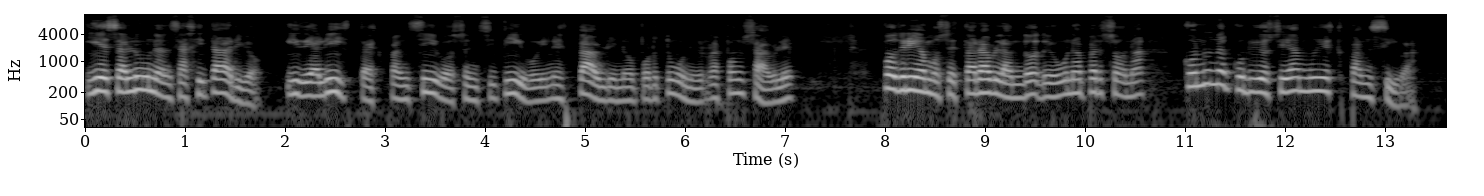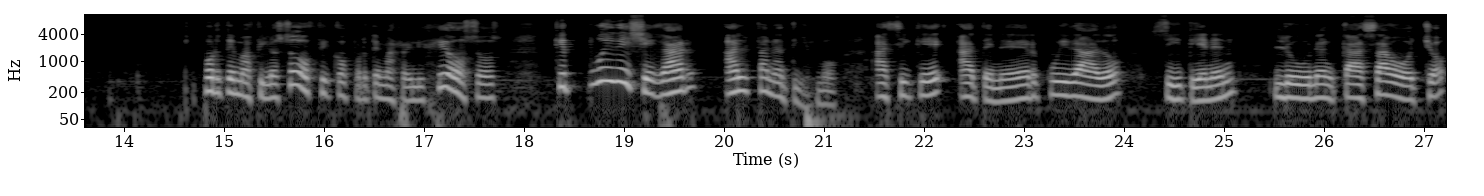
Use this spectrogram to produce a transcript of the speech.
y esa luna en Sagitario idealista, expansivo, sensitivo, inestable, inoportuno, irresponsable, podríamos estar hablando de una persona con una curiosidad muy expansiva por temas filosóficos, por temas religiosos, que puede llegar al fanatismo. Así que a tener cuidado si tienen luna en casa 8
